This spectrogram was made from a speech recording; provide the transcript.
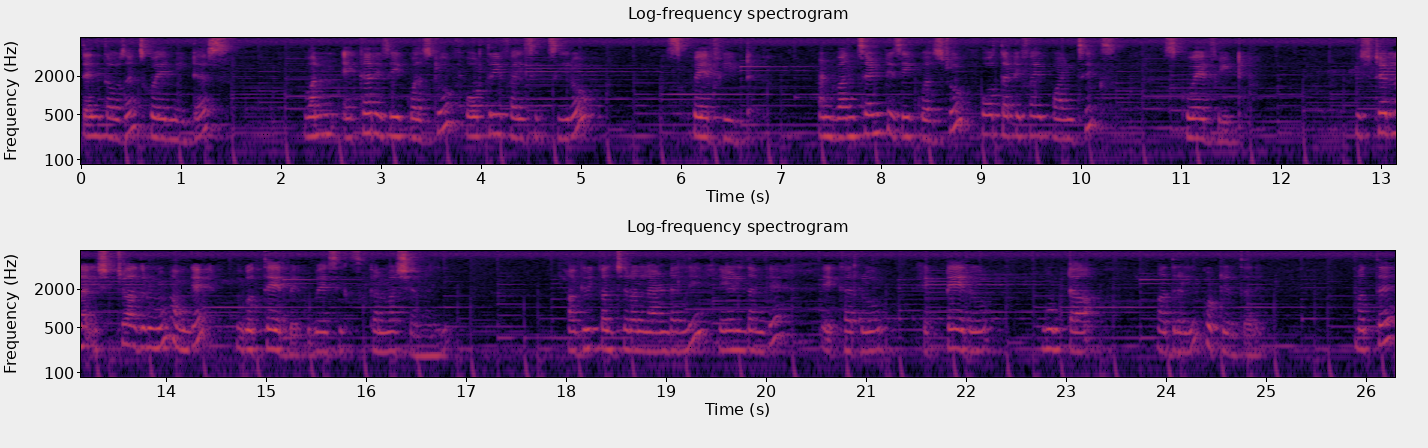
10,000 square meters. 1 acre is equals to 43560 square feet and 1 cent is equals to 435.6 square feet ಇಷ್ಟೆಲ್ಲ ಇಷ್ಟಾದ್ರೂ ನಮಗೆ ಗೊತ್ತೇ ಇರಬೇಕು ಬೇಸಿಕ್ಸ್ ಕನ್ವರ್ಷನಲ್ಲಿ ಅಗ್ರಿಕಲ್ಚರಲ್ ಲ್ಯಾಂಡಲ್ಲಿ ಹೇಳ್ದಂಗೆ ಎಕರು, ಹೆಕ್ಟೇರು, ಗುಂಟ ಅದರಲ್ಲಿ ಕೊಟ್ಟಿರ್ತಾರೆ. ಮತ್ತು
